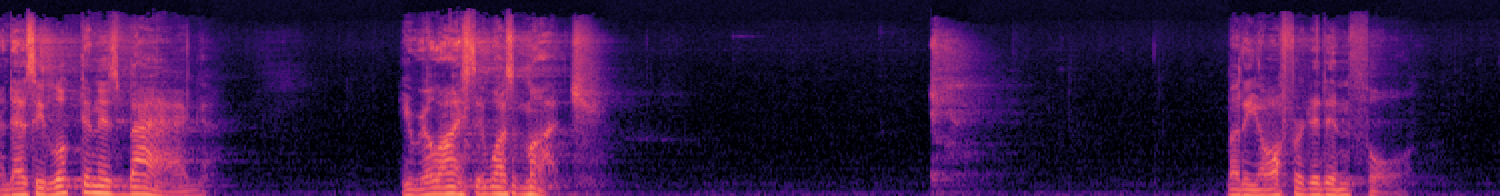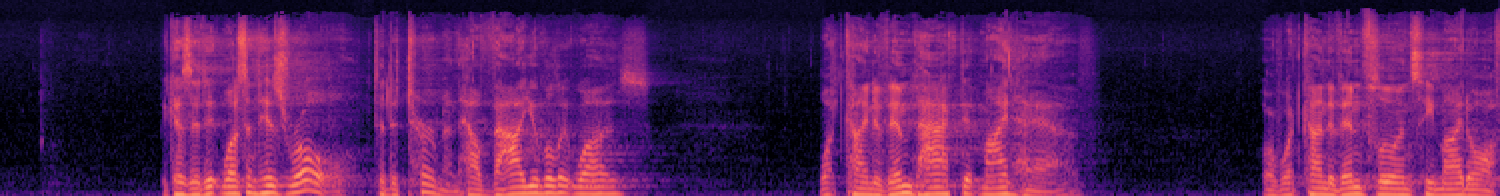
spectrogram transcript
And as he looked in his bag, he realized it wasn't much. But he offered it in full. Because it, wasn't his role to determine how valuable it was, what kind of impact it might have, or what kind of influence he might offer.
